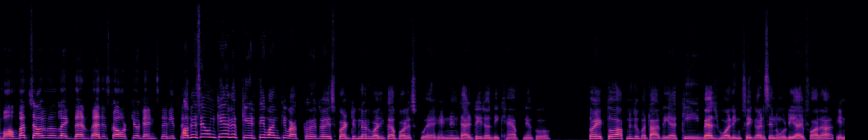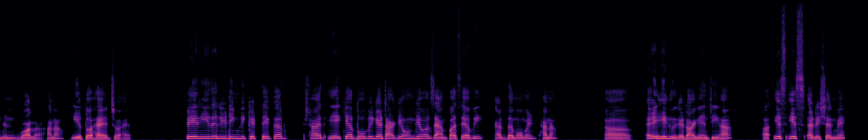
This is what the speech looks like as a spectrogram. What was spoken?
मोहम्मद शामी लाइक दैट मैं इसका आउट क्यों गैंगस्टर ही थे। अब इसे उनके अगर कीर्तिमान की बात करें तो इस पर्टिकुलर वर्ल्ड कप और इस इंडियन जो दिखे हैं अपने को तो एक तो आपने जो बता दिया कि best bowling figures in ODI for a Indian bowler है ना? ये तो है जो है। फिर he is a leading wicket taker शायद एक या दो विकेट आगे होंगे और जैम्पा से अभी एट द मोमेंट है ना? एक विकेट आ गए जी हाँ। इस इस एडिशन में।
